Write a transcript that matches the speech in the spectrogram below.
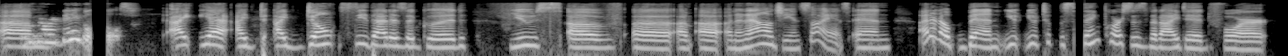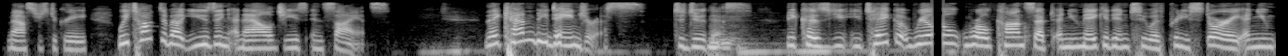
Um, bagels. I yeah, I, I don't see that as a good use of uh, um, uh, an analogy in science. And I don't know, Ben, you, you took the same courses that I did for master's degree. We talked about using analogies in science. They can be dangerous to do hmm. this because you, you take a real world concept and you make it into a pretty story and you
